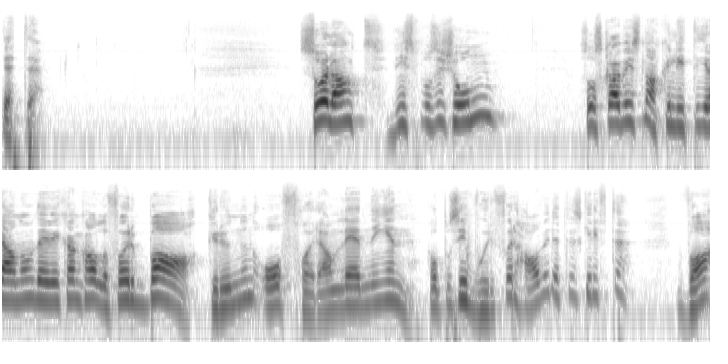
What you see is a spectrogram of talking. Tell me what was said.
dette. Så langt disposisjonen så skal vi snakke litt om det vi kan kalle for bakgrunnen og foranledningen. Hvorfor har vi dette skriftet? Hva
